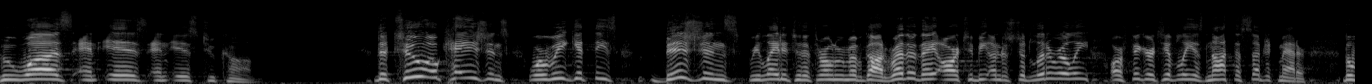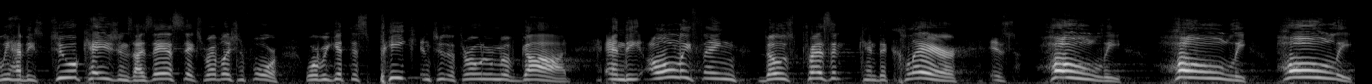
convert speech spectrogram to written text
who was and is and is to come. The two occasions where we get these visions related to the throne room of God, whether they are to be understood literally or figuratively, is not the subject matter. But we have these two occasions, Isaiah 6, Revelation 4, where we get this peek into the throne room of God. And the only thing those present can declare is holy, holy, holy.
